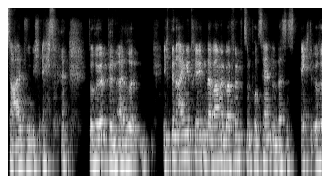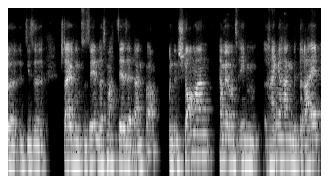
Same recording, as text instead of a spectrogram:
ausgezahlt, wo ich echt berührt bin. Also ich bin eingetreten, da waren wir bei 15 Prozent und das ist echt irre, diese Steigerung zu sehen. Das macht sehr, sehr dankbar. Und in Stormann haben wir uns eben reingehangen mit drei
